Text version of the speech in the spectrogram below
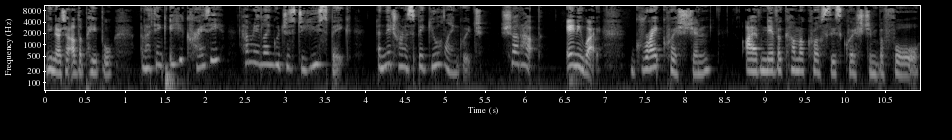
you know, to other people. And I think, are you crazy? How many languages do you speak? And they're trying to speak your language. Shut up. Anyway, great question. I've never come across this question before.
